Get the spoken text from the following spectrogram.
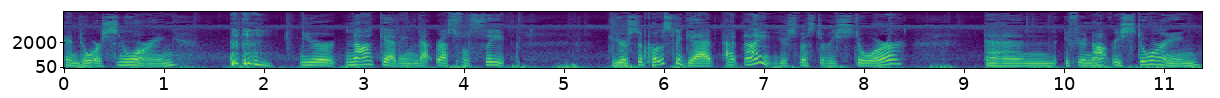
and or snoring you're not getting that restful sleep you're supposed to get at night. You're supposed to restore. And if you're not restoring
